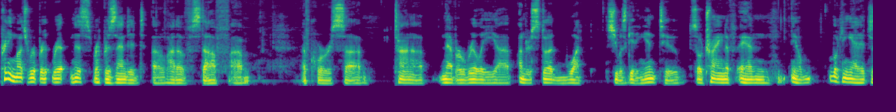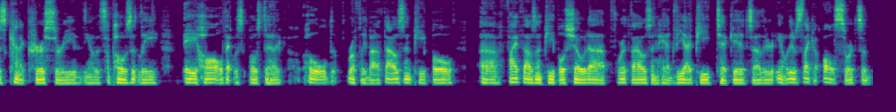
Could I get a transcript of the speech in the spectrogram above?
Pretty much rep- misrepresented a lot of stuff. Um, of course, uh, Tana never really uh, understood what she was getting into. So trying to, and, you know, looking at it just kind of cursory, you know, supposedly a hall that was supposed to hold roughly about a thousand people. Uh, 5,000 people showed up. 4,000 had VIP tickets. Other, you know, there was like all sorts of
